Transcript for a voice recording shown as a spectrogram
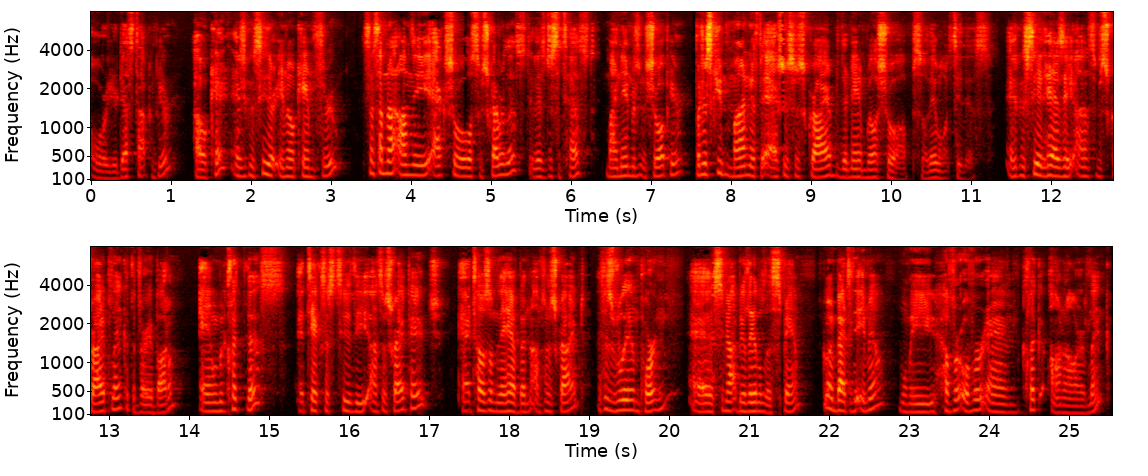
or your desktop computer. Okay, as you can see, their email came through. Since I'm not on the actual subscriber list, it is just a test, my name doesn't show up here. But just keep in mind, if they actually subscribe, their name will show up, so they won't see this. As you can see, it has a unsubscribe link at the very bottom. And when we click this, it takes us to the unsubscribe page, and it tells them they have been unsubscribed. This is really important as to not be labeled as spam. Going back to the email, when we hover over and click on our link,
